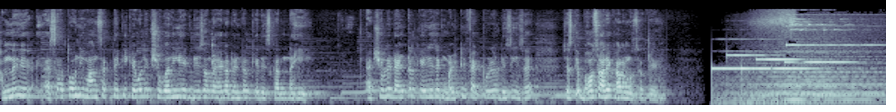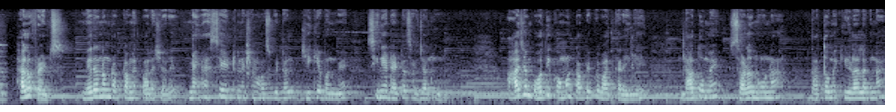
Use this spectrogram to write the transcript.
हमने ऐसा तो नहीं मान सकते कि केवल एक शुगर ही एक रीज़न रहेगा डेंटल केरीज का? नहीं. एक्चुअली डेंटल केरीज एक मल्टी फैक्टोरियल डिज़ीज़ है, जिसके बहुत सारे कारण हो सकते हैं. हेलो फ्रेंड्स मेरा नाम डॉक्टर अमित पालेश्वर है. मैं एस इंटरनेशनल हॉस्पिटल जी के वन में सीनियर डेंटल सर्जन हूँ. आज हम बहुत ही कॉमन टॉपिक पर बात करेंगे. दांतों में सड़न होना, दांतों में कीड़ा लगना.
